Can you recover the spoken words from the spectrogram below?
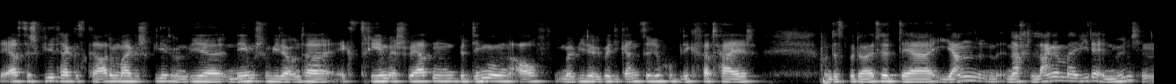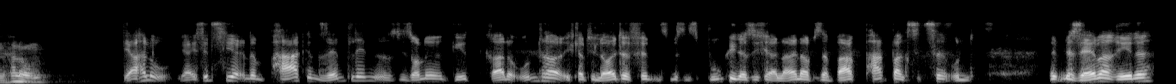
Der erste Spieltag ist gerade mal gespielt und wir nehmen schon wieder unter extrem erschwerten Bedingungen auf, mal wieder über die ganze Republik verteilt. Und das bedeutet, der Jan nach langem mal wieder in München. Hallo. Ja, hallo. Ja, ich sitze hier in einem Park in Sendling. Also die Sonne geht gerade unter. Ich glaube, die Leute finden es ein bisschen spooky, dass ich hier alleine auf dieser Parkbank sitze und mit mir selber rede.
